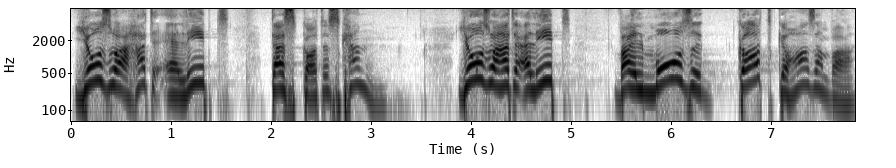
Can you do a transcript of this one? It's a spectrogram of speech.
Josua hatte erlebt, dass Gott es kann. Josua hatte erlebt, weil Mose Gott gehorsam war,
